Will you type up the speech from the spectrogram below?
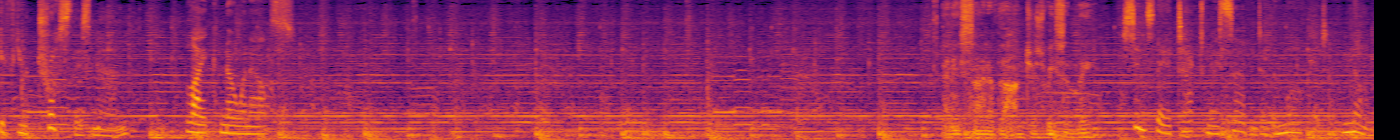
if you trust this man... Like no one else. Any sign of the hunters recently? Since they attacked my servant at the market, none.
